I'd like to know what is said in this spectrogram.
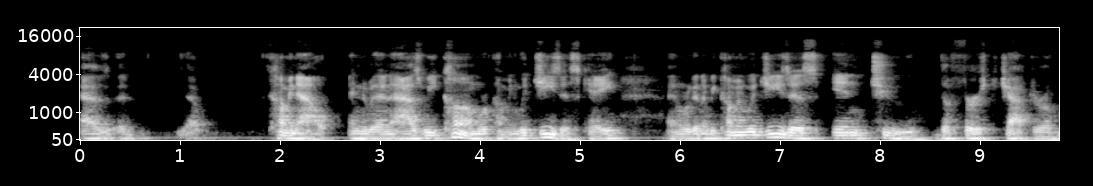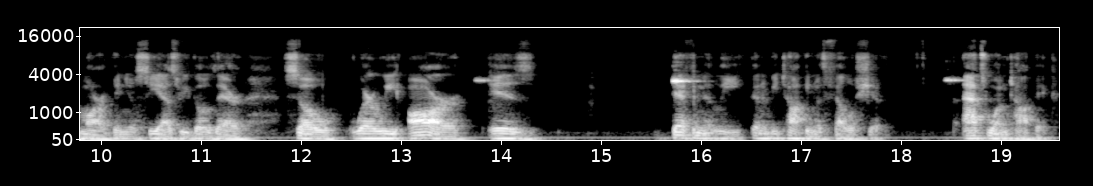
as uh, coming out, and then as we come, we're coming with Jesus, okay, and we're going to be coming with Jesus into the first chapter of Mark, and you'll see as we go there. So where we are is definitely going to be talking with fellowship. That's one topic.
